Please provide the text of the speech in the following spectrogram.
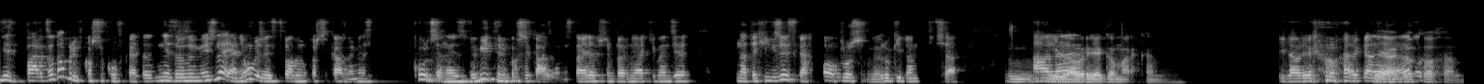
jest bardzo dobry w koszykówkę. To nie zrozumie źle. Ja nie mówię, że jest słabym koszykarzem. Jest, kurczę, no jest wybitnym koszykarzem. Jest najlepszym pewnie, jaki będzie na tych igrzyskach, oprócz No. Luki Doncicia Mm, Ale- I Lauriego Markanen. i Lauriego Markanena. Ja go kocham.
